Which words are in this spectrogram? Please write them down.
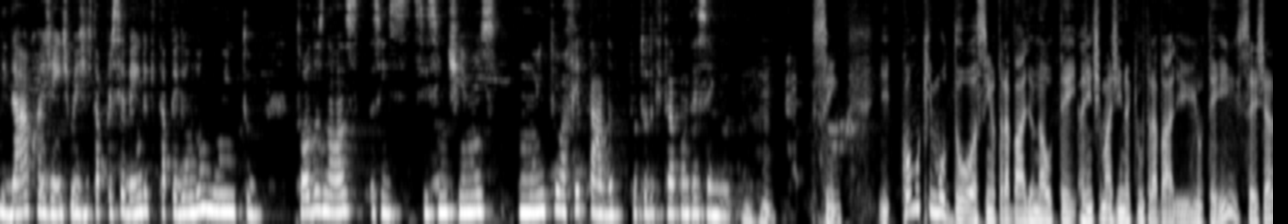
lidar com a gente, mas a gente está percebendo que está pegando muito. Todos nós, assim, se sentimos muito afetada por tudo que está acontecendo. Uhum. Sim. E como que mudou assim o trabalho na UTI? A gente imagina que um trabalho em UTI seja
